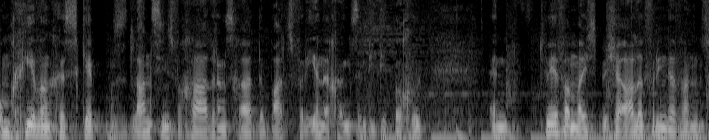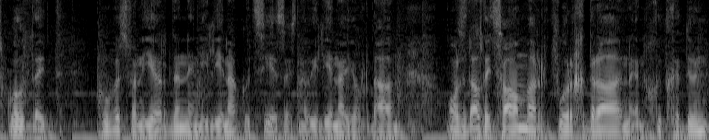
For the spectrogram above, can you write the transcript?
omgewing geskep. Ons het landsiensvergaderings gehad, debatsverenigings en die tipe goed. En twee van my spesiale vriende van skooltyd, Kobus van Heerden en Helena Kotse, sy's nou Helena Jordaan. Ons het altyd saam maar voorgedra en, en goed gedoen.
